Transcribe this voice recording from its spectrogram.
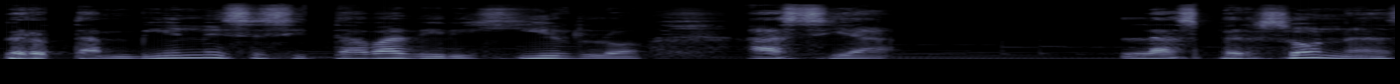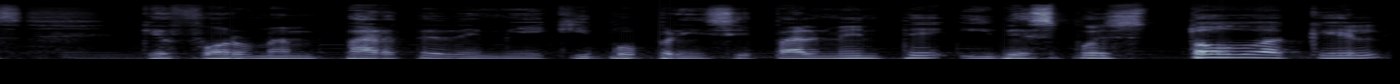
Pero también necesitaba dirigirlo hacia las personas que forman parte de mi equipo principalmente y después todo aquel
